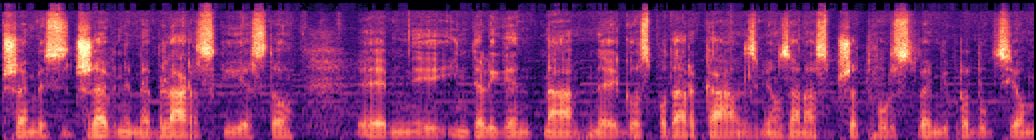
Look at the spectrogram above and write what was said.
przemysł drzewny, meblarski, jest to e, inteligentna gospodarka związana z przetwórstwem i produkcją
